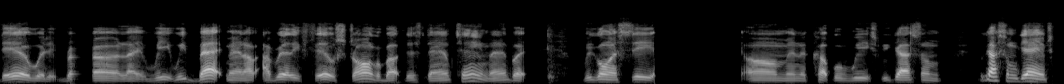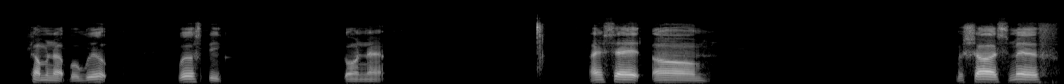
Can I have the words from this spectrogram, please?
deal with it, bro. Like we we back, man. I, I really feel strong about this damn team, man. But we're gonna see um in a couple weeks. We got some we got some games coming up, but we'll we'll speak on that. Like I said, um Brashard Smith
